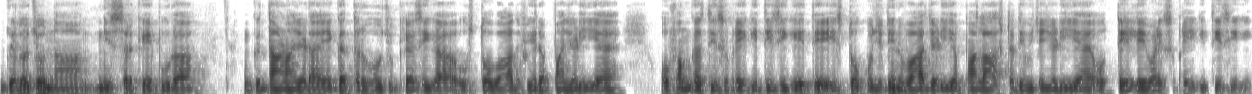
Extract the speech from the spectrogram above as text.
ਜਦੋਂ ਝੋਨਾ ਨਿਸਰ ਕੇ ਪੂਰਾ ਦਾਣਾ ਜਿਹੜਾ ਇਹ ਗੱਦਰ ਹੋ ਚੁੱਕਿਆ ਸੀਗਾ, ਉਸ ਤੋਂ ਬਾਅਦ ਫਿਰ ਆਪਾਂ ਜਿਹੜੀ ਹੈ, ਉਹ ਫੰਗਸ ਦੀ ਸਪਰੇਅ ਕੀਤੀ ਸੀਗੀ ਅਤੇ ਇਸ ਤੋਂ ਕੁਝ ਦਿਨ ਬਾਅਦ ਜਿਹੜੀ ਆਪਾਂ ਲਾਸਟ ਦੇ ਵਿੱਚ ਜਿਹੜੀ ਹੈ, ਉਹ ਤੇਲੇ ਵਾਲੀ ਸਪਰੇਅ ਕੀਤੀ ਸੀਗੀ।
